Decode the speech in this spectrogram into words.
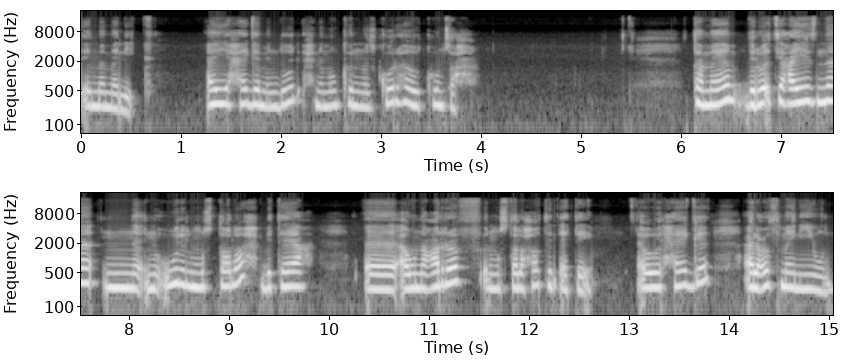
المماليك. أي حاجة من دول إحنا ممكن نذكرها وتكون صح. تمام دلوقتي عايزنا نقول المصطلح بتاع أو نعرف المصطلحات الآتية. أول حاجة العثمانيون.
